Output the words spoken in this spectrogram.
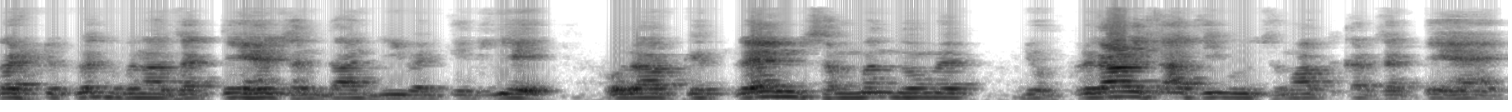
कष्टप्रद बना सकते हैं संतान जीवन के लिए, और आपके प्रेम संबंधों में जो प्रगाढ़ता थी, वो समाप्त कर सकते हैं।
